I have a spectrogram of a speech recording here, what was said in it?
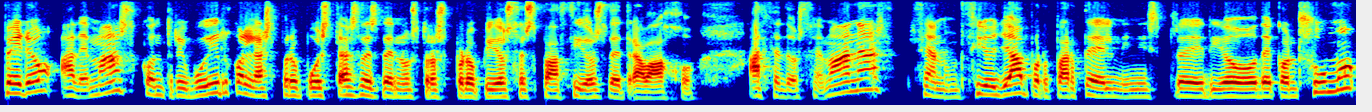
pero además contribuir con las propuestas desde nuestros propios espacios de trabajo. Hace dos semanas se anunció ya por parte del Ministerio de Consumo,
